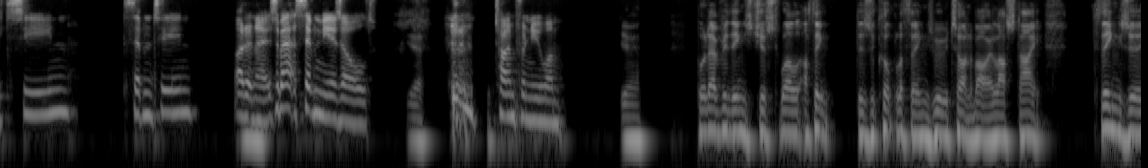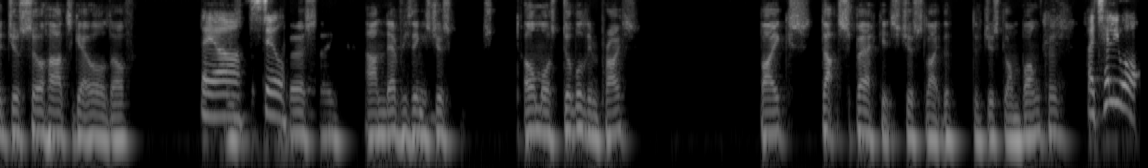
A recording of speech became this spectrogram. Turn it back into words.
2018, 17. I don't know. Mm. It's about seven years old. Yeah. Time for a new one. Yeah. But everything's just well, I think there's a couple of things we were talking about last night. Things are just so hard to get hold of. They are still first thing, and everything's just almost doubled in price. Bikes that spec, it's just like they've, they've just gone bonkers. I tell you what,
